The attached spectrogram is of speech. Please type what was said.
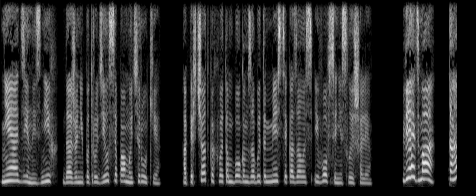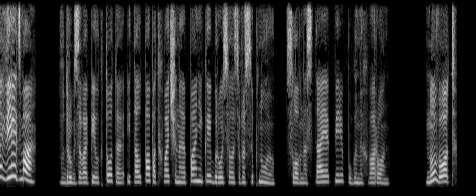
ни один из них даже не потрудился помыть руки. О перчатках в этом богом забытом месте, казалось, и вовсе не слышали. «Ведьма! Там ведьма!» Вдруг завопил кто-то, и толпа, подхваченная паникой, бросилась в рассыпную, словно стая перепуганных ворон. «Ну вот,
